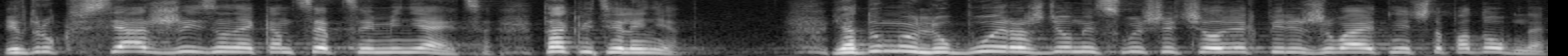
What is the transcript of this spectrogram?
И вдруг вся жизненная концепция меняется. Так ведь или нет? Я думаю, любой рожденный свыше человек переживает нечто подобное.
